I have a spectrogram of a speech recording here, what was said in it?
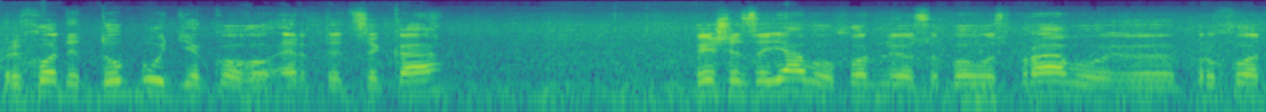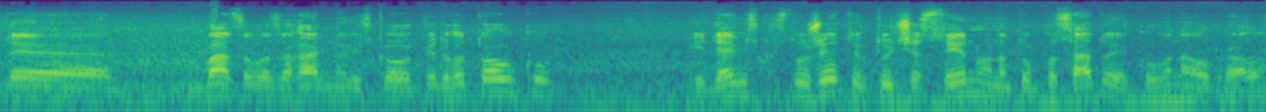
приходить до будь-якого РТЦК, пише заяву, оформлює особову справу, е, проходить базову загальну військову підготовку, йде військовослужити в ту частину, на ту посаду, яку вона обрала.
